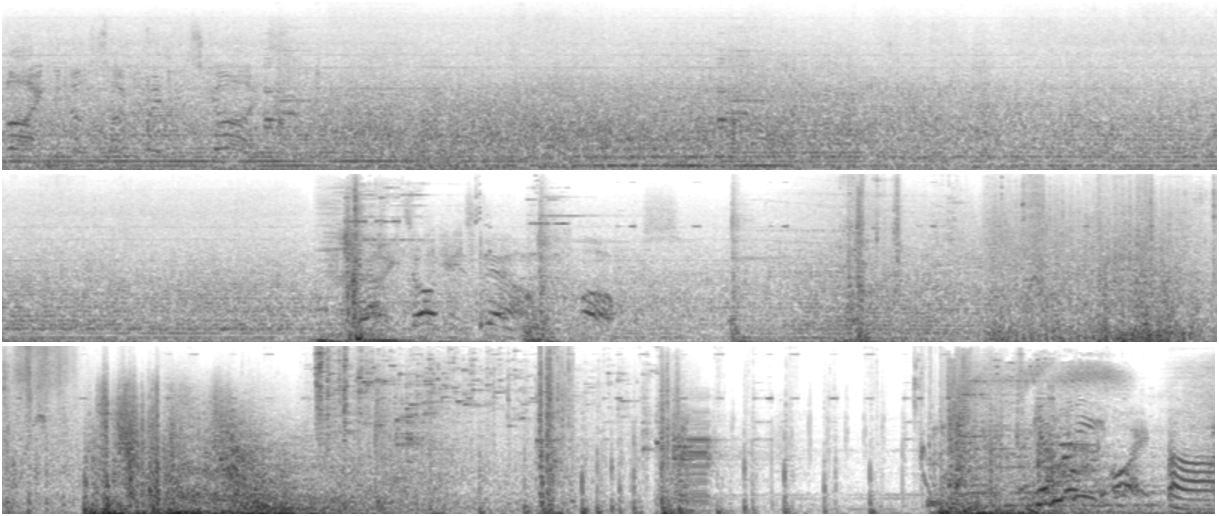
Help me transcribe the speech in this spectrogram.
Flying so friendly skies. Bounty target is down. Marvelous. Aww.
